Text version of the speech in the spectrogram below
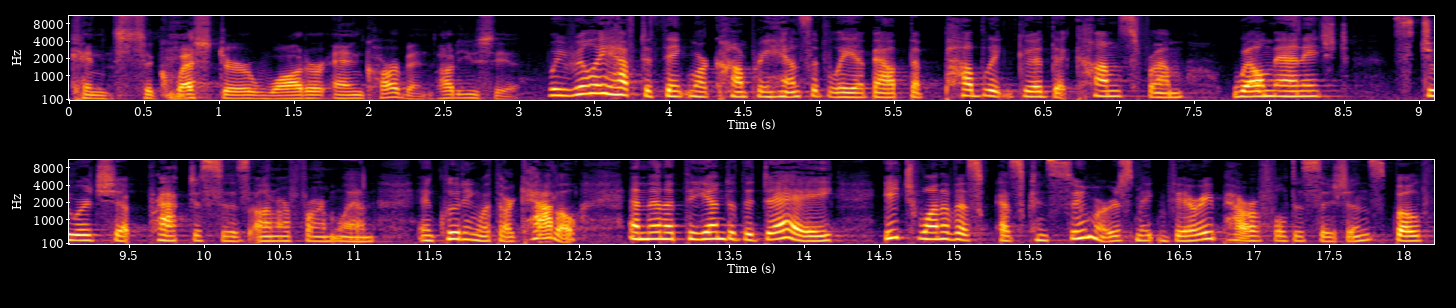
can sequester water and carbon. How do you see it? We really have to think more comprehensively about the public good that comes from well managed, stewardship practices on our farmland, including with our cattle. And then at the end of the day, each one of us as consumers make very powerful decisions, both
